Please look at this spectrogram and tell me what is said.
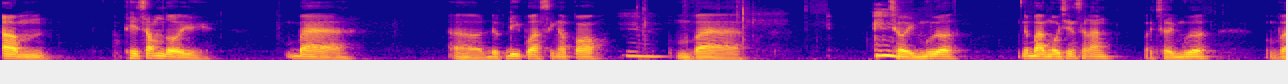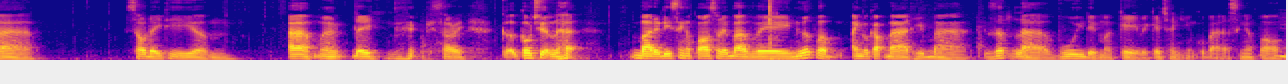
Ờm, thế xong rồi bà ờ, được đi qua Singapore. Ừ. và trời mưa. Bà ngồi trên xe lăn và trời mưa. Và sau đấy thì ờm, à đây sorry. Câu chuyện là bà được đi Singapore sau đấy bà về nước và anh có gặp bà thì bà rất là vui để mà kể về cái trải nghiệm của bà ở Singapore.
